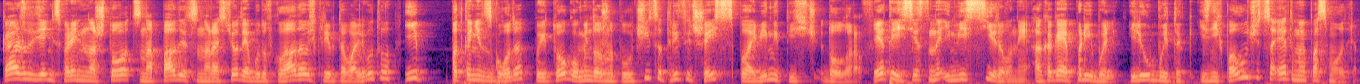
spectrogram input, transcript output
Каждый день, несмотря ни на что, цена падает, цена растет, я буду вкладывать в криптовалюту и под конец года, по итогу, у меня должно получиться 36,5 тысяч долларов. Это, естественно, инвестированные, а какая прибыль или убыток из них получится, это мы посмотрим.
